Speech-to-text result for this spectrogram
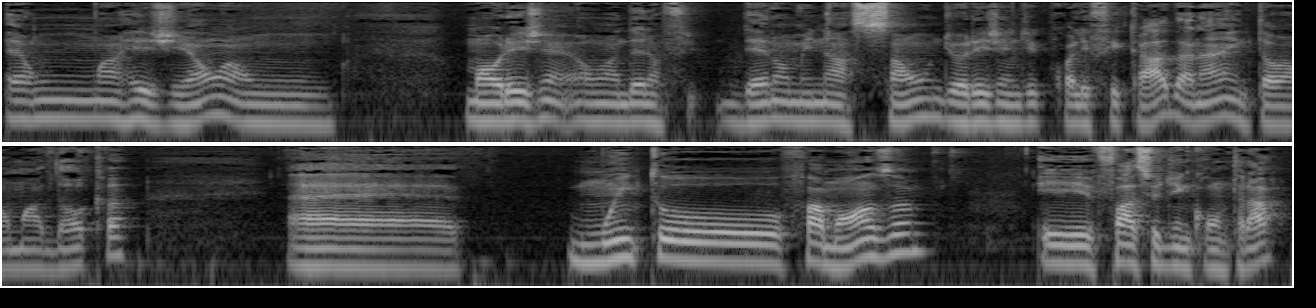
é uma região, é um, uma origem, é uma deno- denominação de origem de qualificada, né? Então é uma DOCA. É muito famosa e fácil de encontrar.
